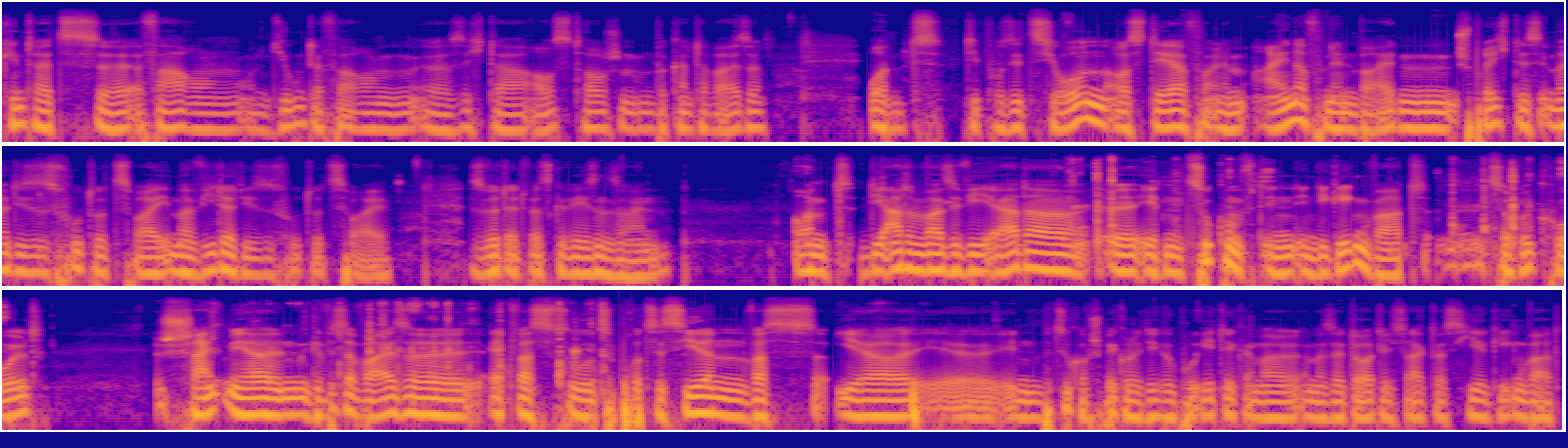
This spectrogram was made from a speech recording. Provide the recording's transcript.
Kindheitserfahrungen und Jugenderfahrungen äh, sich da austauschen, unbekannterweise. Und die Position, aus der vor allem einer von den beiden spricht, ist immer dieses Foto 2, immer wieder dieses Foto 2. Es wird etwas gewesen sein. Und die Art und Weise, wie er da äh, eben Zukunft in, in die Gegenwart äh, zurückholt, scheint mir in gewisser Weise etwas zu, zu prozessieren, was ihr äh, in Bezug auf spekulative Poetik immer, immer sehr deutlich sagt, dass hier Gegenwart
